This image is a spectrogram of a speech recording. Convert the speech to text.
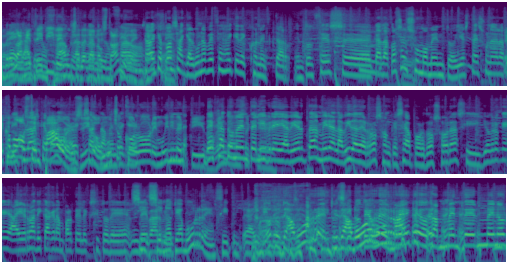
Hombre, la ha gente vive triunfado, mucho claro de que la ha nostalgia. le triunfado. encanta. ¿Sabes qué Sí. pasa? Que algunas veces hay que desconectar. Entonces, eh, Mm. cada cosa en su momento. Y esta es una de las Es como películas Austin que para- Powers, digo, exactamente, que, colores, muy divertido. Deja venga, tu no sé mente qué. libre y abierta. Mira la vida de Rosa, aunque sea por dos horas. Y yo creo que ahí radica gran parte del éxito de, Sí, de Barbie. si no te aburre. Si, hay No, gente- tú te aburres, tú Si te no aburres, Maite. Otras mentes menos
